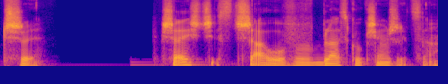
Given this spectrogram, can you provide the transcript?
3. Sześć strzałów w blasku księżyca.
